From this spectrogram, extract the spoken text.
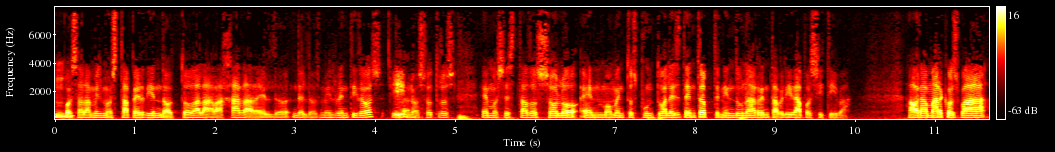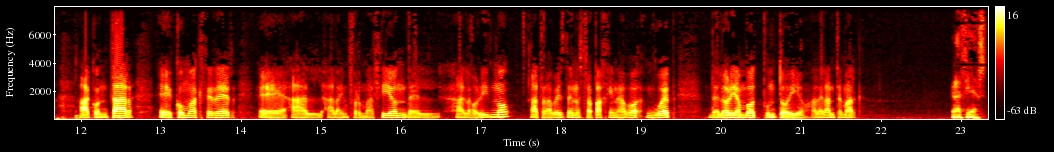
hmm. pues ahora mismo está perdiendo toda la bajada del, del 2022 y nosotros hemos estado solo en momentos puntuales dentro obteniendo una rentabilidad positiva. Ahora Marcos va a contar eh, cómo acceder eh, a la información del algoritmo a través de nuestra página web delorianbot.io. Adelante, Marc. Gracias.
